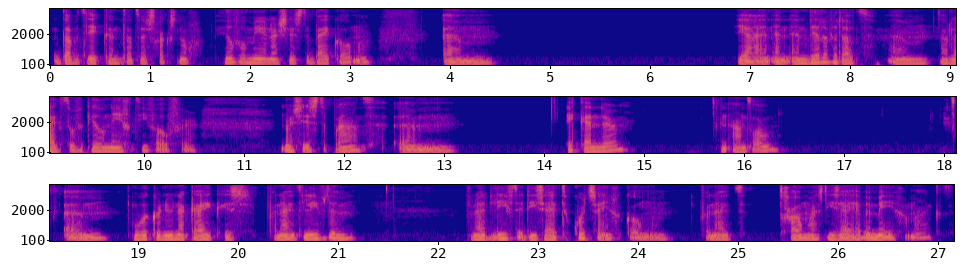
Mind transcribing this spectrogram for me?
dat betekent dat er straks nog heel veel meer narcisten bij komen. Ehm, ja, en, en, en willen we dat? Um, nou lijkt het of ik heel negatief over narcisten praat. Ehm, ik ken er een aantal. hoe ik er nu naar kijk is vanuit liefde. Vanuit liefde die zij tekort zijn gekomen. Vanuit trauma's die zij hebben meegemaakt.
